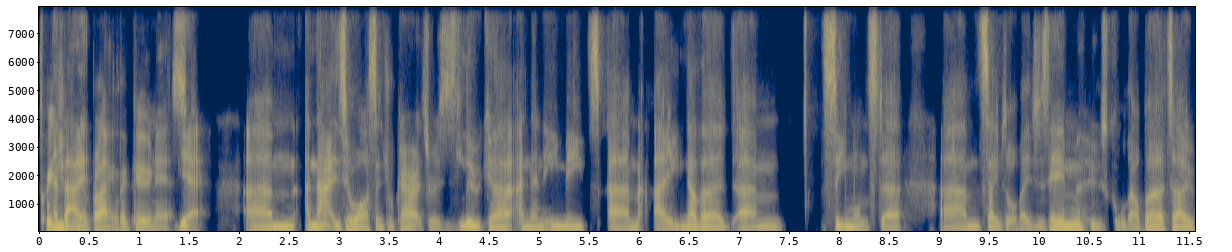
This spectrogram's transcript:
creature from that- the black lagoon is yeah. Um, and that is who our central character is, is Luca, and then he meets um another um sea monster, um, same sort of age as him, who's called Alberto,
